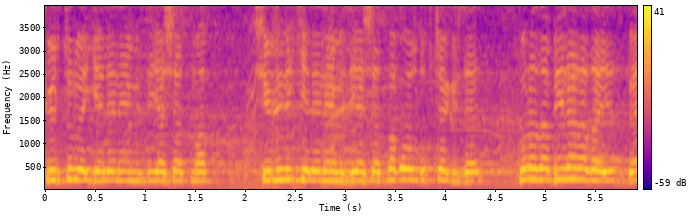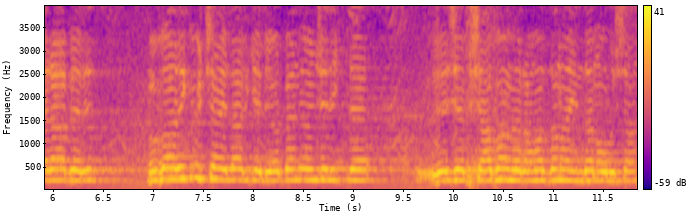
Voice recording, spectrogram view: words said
kültür ve geleneğimizi yaşatmak, şivlilik geleneğimizi yaşatmak oldukça güzel. Burada bir aradayız, beraberiz. Mübarek üç aylar geliyor. Ben öncelikle Recep, Şaban ve Ramazan ayından oluşan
